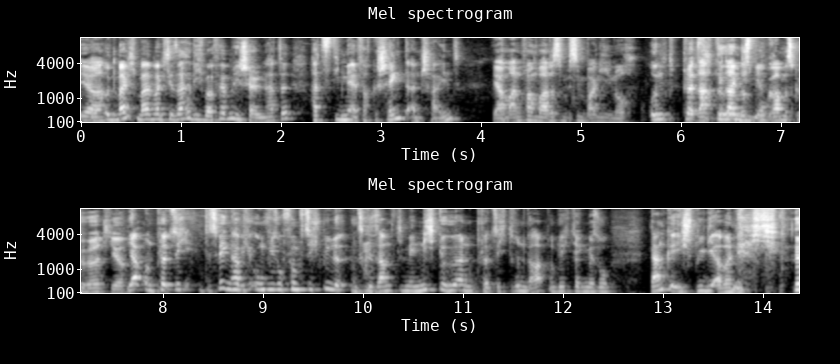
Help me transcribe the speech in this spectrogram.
Ja. Und manchmal, manche Sachen, die ich über Family Sharing hatte, hat Steam mir einfach geschenkt anscheinend. Ja, am Anfang war das ein bisschen buggy noch. Und Er plötzlich dachte gehören dann, das. Programm ist gehört hier. Ja, und plötzlich, deswegen habe ich irgendwie so 50 Spiele insgesamt, die mir nicht gehören, plötzlich drin gehabt. Und ich denke mir so, danke, ich spiele die aber nicht.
